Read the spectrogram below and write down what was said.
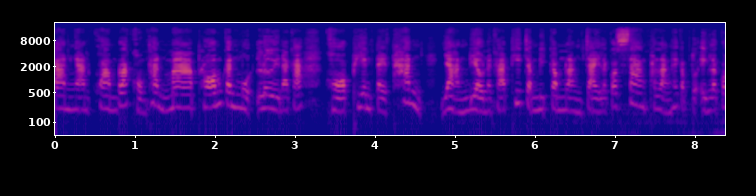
การงานความรักของท่านมาพร้อมกันหมดเลยนะคะ ขอเพียงแต่ท่านอย่างเดียวนะคะ ที่จะมีกำลังใจแล้วก็สร้างพลังให้กับตัวเองแล้วก็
